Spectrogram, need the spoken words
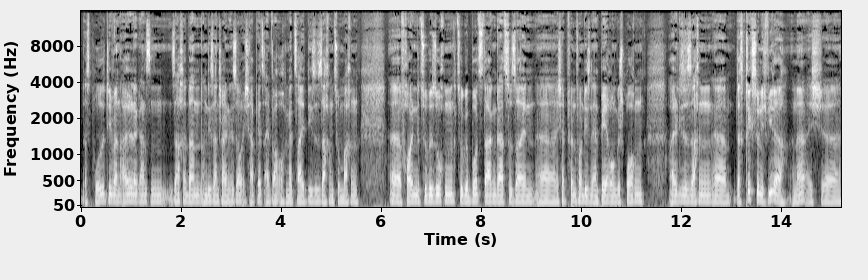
das Positive an all der ganzen Sache dann an dieser Entscheidung ist auch, ich habe jetzt einfach auch mehr Zeit, diese Sachen zu machen, äh, Freunde zu besuchen, zu Geburtstagen da zu sein. Äh, ich habe fünf von diesen Entbehrungen gesprochen. All diese Sachen, äh, das kriegst du nicht wieder. Ne? Ich äh,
